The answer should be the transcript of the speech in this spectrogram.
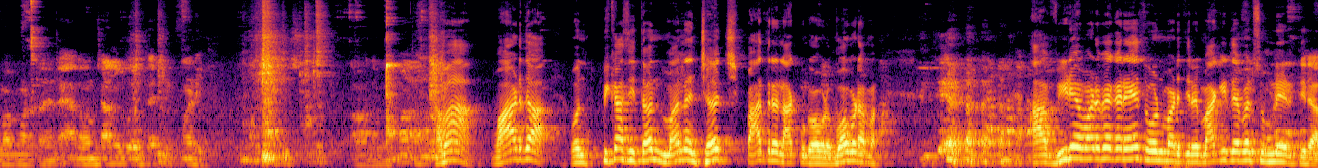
ಬ್ಲಾಗ್ ಮಾಡ್ತಾ ಇದ್ದಾನೆ. ಅದೊಂದು ಒಂದು ಚಾನಲ್ ಬರುತ್ತೆ ಕ್ಲಿಕ್ ಮಾಡಿ. ಅಮ್ಮ ವಾಡ್ದ ಒಂದು ಪಿಕಾಸಿ ತಂದು ಮನೆ ಚರ್ಚ್ ಪಾತ್ರೆಯಲ್ಲಿ ಹಾಕೊಂಡು ಹೋಗ್ಬಿಡ ಹೋಗ್ಬಿಡಮ್ಮ ಆ ವಿಡಿಯೋ ಮಾಡ್ಬೇಕಾರೆ ತೊಗೊಂಡು ಮಾಡ್ತೀರ ಮಾಗಿ ಟೇಬಲ್ ಸುಮ್ಮನೆ ಇರ್ತೀರಾ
